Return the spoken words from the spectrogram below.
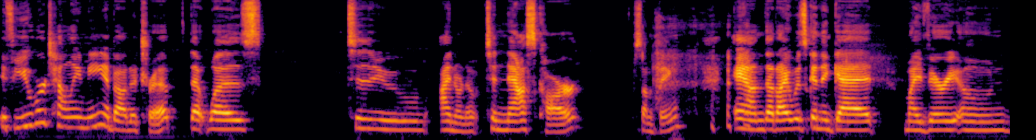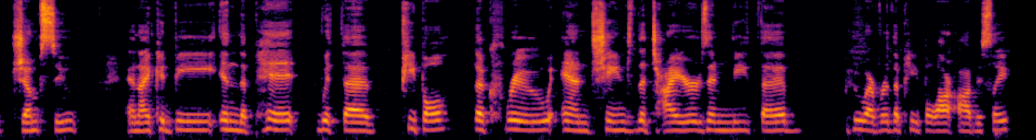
if you were telling me about a trip that was to I don't know, to NASCAR or something and that I was going to get my very own jumpsuit and I could be in the pit with the people, the crew, and change the tires and meet the whoever the people are. Obviously,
